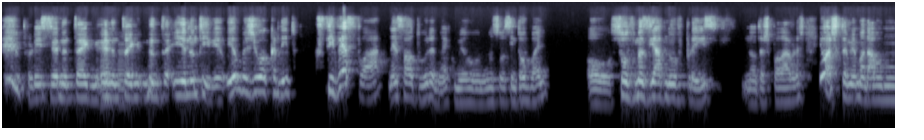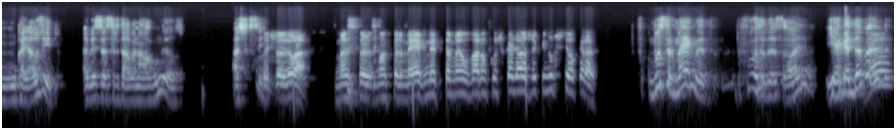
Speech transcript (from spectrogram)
Por isso eu não tenho, eu não uhum. tenho, não tenho eu não tive. Eu, eu, mas eu acredito que se estivesse lá, nessa altura, não é? como eu não sou assim tão velho, ou sou demasiado novo para isso, noutras palavras, eu acho que também mandava um, um calhauzito, a ver se acertava em algum deles. Acho que sim. Mas olha lá, Monster, Monster Magnet também levaram com os calhaus aqui no Restelo, caralho. Monster Magnet? Foda-se, olha. E a ganda banda. É,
